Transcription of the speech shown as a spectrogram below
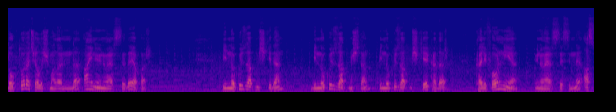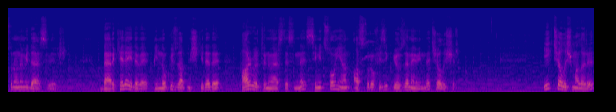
doktora çalışmalarını da aynı üniversitede yapar. 1962'den 1960'tan 1962'ye kadar Kaliforniya Üniversitesi'nde astronomi dersi verir. Berkeley'de ve 1962'de de Harvard Üniversitesi'nde Smithsonian Astrofizik Gözlem Evi'nde çalışır. İlk çalışmaları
